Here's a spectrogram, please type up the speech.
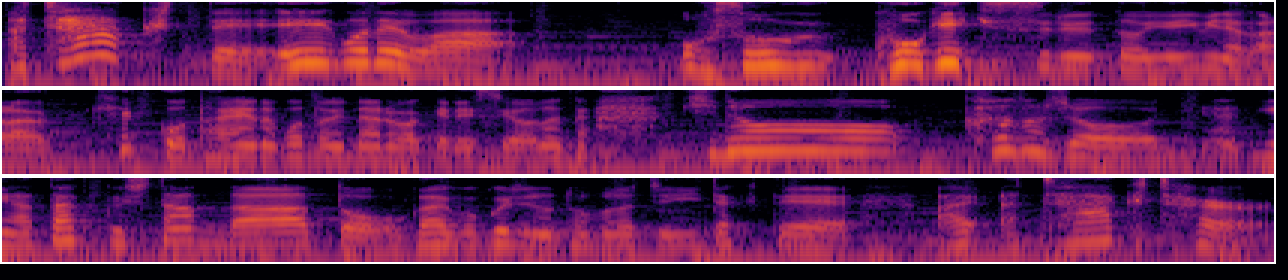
アタックって英語では襲う攻撃するという意味だから結構大変なことになるわけですよ。なんか昨日彼女にアタックしたんだと外国人の友達に言いたくて I attacked her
